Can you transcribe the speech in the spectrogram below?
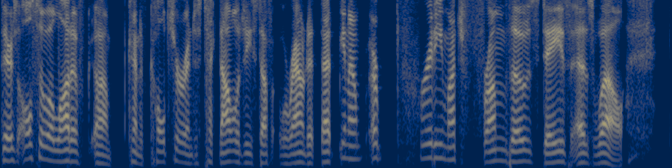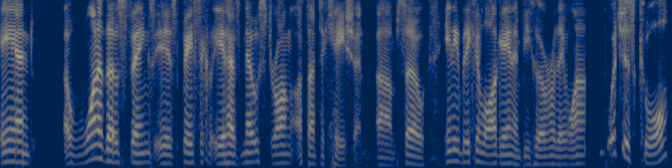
there's also a lot of um, kind of culture and just technology stuff around it that, you know, are pretty much from those days as well. And uh, one of those things is basically it has no strong authentication. Um, so anybody can log in and be whoever they want, which is cool.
